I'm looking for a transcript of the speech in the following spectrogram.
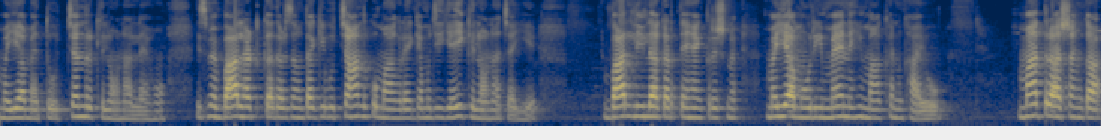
मैया, मैं तो चंद्र खिलौना ले हों। इसमें बाल हट का दर्शन होता है कि वो चाँद को मांग रहे हैं। क्या मुझे यही खिलौना चाहिए? बाल लीला करते हैं कृष्ण। मैया, मोरी, मैं नहीं माखन खायो। मात्र आशंका,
